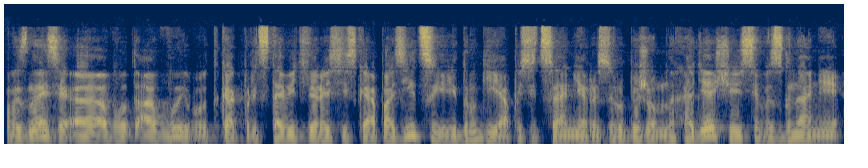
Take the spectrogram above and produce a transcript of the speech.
Вы знаете, э, вот, а вы, вот как представители российской оппозиции и другие оппозиционеры за рубежом, находящиеся в изгнании,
